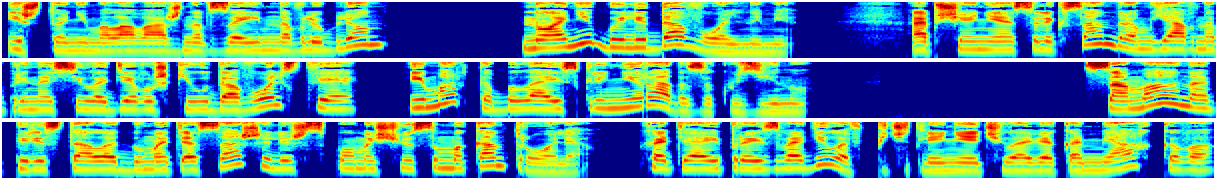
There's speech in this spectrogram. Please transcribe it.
и, что немаловажно, взаимно влюблен, но они были довольными. Общение с Александром явно приносило девушке удовольствие, и Марта была искренне рада за кузину. Сама она перестала думать о Саше лишь с помощью самоконтроля, хотя и производила впечатление человека мягкого,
